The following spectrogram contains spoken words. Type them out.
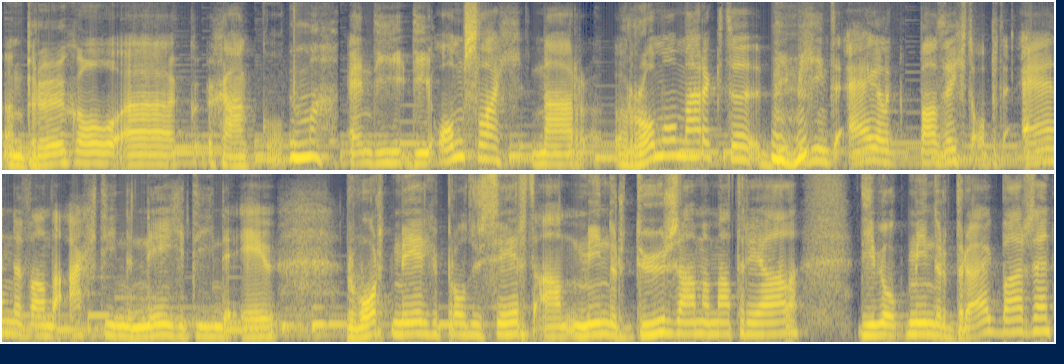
een breugel uh, gaan kopen. En die, die omslag naar rommelmarkten die mhm. begint eigenlijk pas echt op het einde van de 18e, 19e eeuw. Er wordt meer geproduceerd aan minder duurzame materialen, die ook minder bruikbaar zijn.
